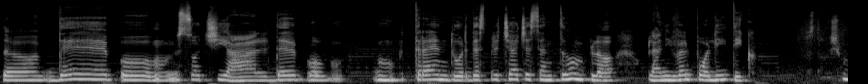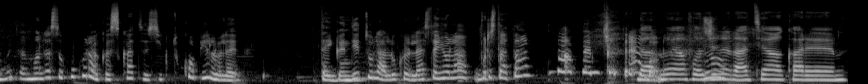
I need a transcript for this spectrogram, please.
uh, de um, social, de um, trenduri, despre ceea ce se întâmplă la nivel politic. Stau și mă uit, mă lasă cu gura căscată, zic, tu copilule, Te-ai gândit tu la lucrurile astea? Eu la vârsta ta nu avem ce treabă. Da, noi am fost Nu. generația care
